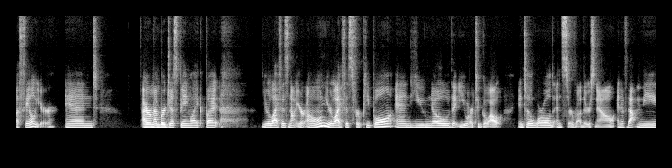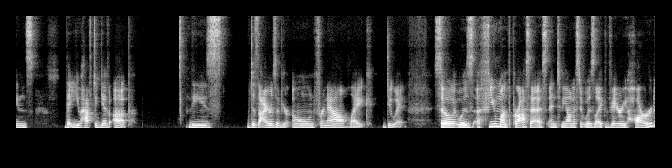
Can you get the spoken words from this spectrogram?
a failure. And I remember just being like, but your life is not your own. Your life is for people. And you know that you are to go out into the world and serve others now. And if that means that you have to give up these desires of your own for now, like do it. So it was a few month process. And to be honest, it was like very hard,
